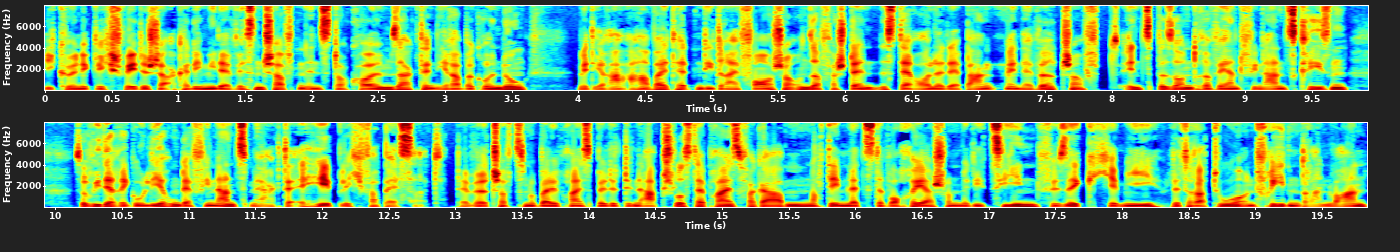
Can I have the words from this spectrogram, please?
Die Königlich Schwedische Akademie der Wissenschaften in Stockholm sagte in ihrer Begründung, mit ihrer Arbeit hätten die drei Forscher unser Verständnis der Rolle der Banken in der Wirtschaft, insbesondere während Finanzkrisen, sowie der Regulierung der Finanzmärkte erheblich verbessert. Der Wirtschaftsnobelpreis bildet den Abschluss der Preisvergaben, nachdem letzte Woche ja schon Medizin, Physik, Chemie, Literatur und Frieden dran waren.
